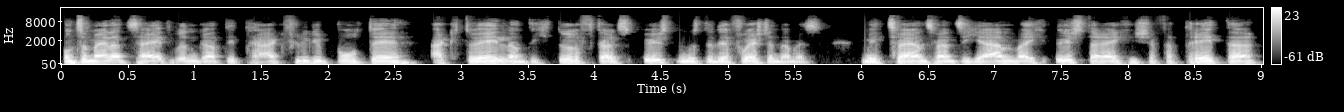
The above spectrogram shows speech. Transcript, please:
Und zu meiner Zeit wurden gerade die Tragflügelboote aktuell und ich durfte als Öst, musst du dir vorstellen damals, mit 22 Jahren war ich österreichischer Vertreter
